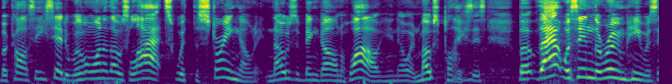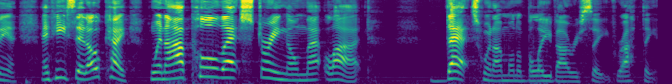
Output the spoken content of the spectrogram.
because he said it was one of those lights with the string on it. And those have been gone a while, you know, in most places. But that was in the room he was in. And he said, okay, when I pull that string on that light, that's when I'm going to believe I receive, right then.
